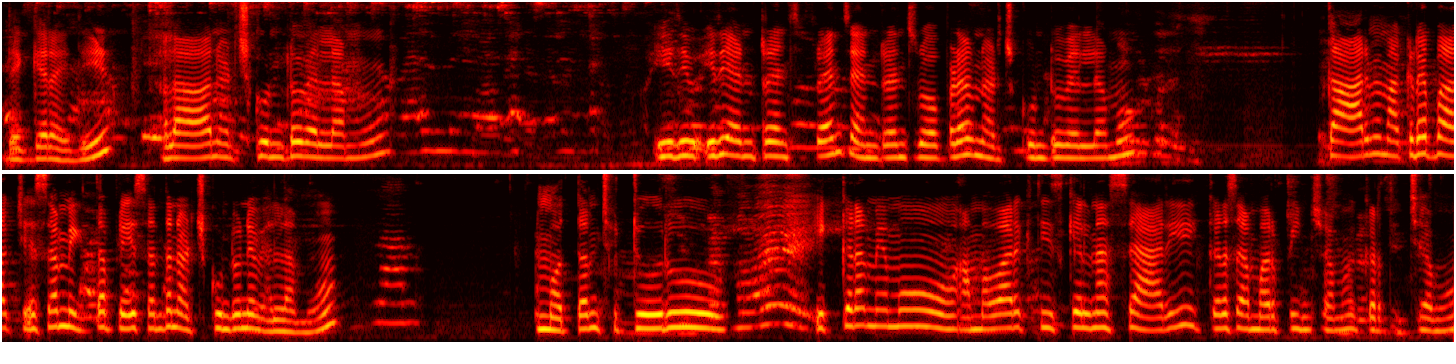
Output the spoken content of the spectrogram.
దగ్గర ఇది. అలా నడుచుకుంటూ వెళ్ళాము. ఇది ఇది ఎంట్రన్స్ ఫ్రెండ్స్ ఎంట్రన్స్ లోపల నడుచుకుంటూ వెళ్ళాము. కార్ మేము అక్కడే పార్క్ చేసాం. మిగతా ప్లేస్ అంతా నడుచుకుంటూనే వెళ్ళాము. మొత్తం చుట్టూరు ఇక్కడ మేము అమ్మవారికి తీసుకెళ్ళిన శారీ ఇక్కడ సమర్పించాము ఇక్కడ తెచ్చాము.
